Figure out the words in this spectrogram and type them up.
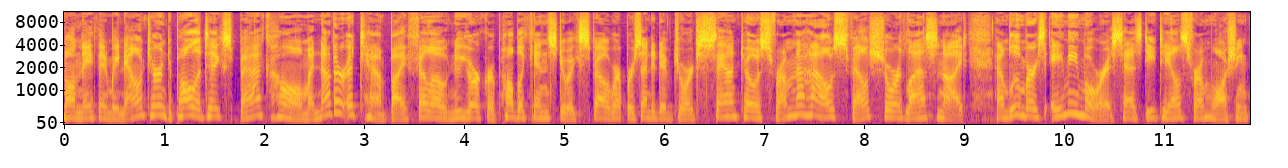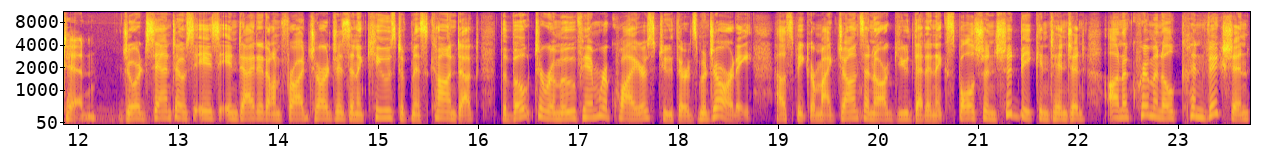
Well, Nathan, we now turn to politics back home. Another attempt by fellow New York Republicans to expel Representative George Santos from the House fell short last night. And Bloomberg's Amy Morris has details from Washington. George Santos is indicted on fraud charges and accused of misconduct. The vote to remove him requires two thirds majority. House Speaker Mike Johnson argued that an expulsion should be contingent on a criminal conviction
